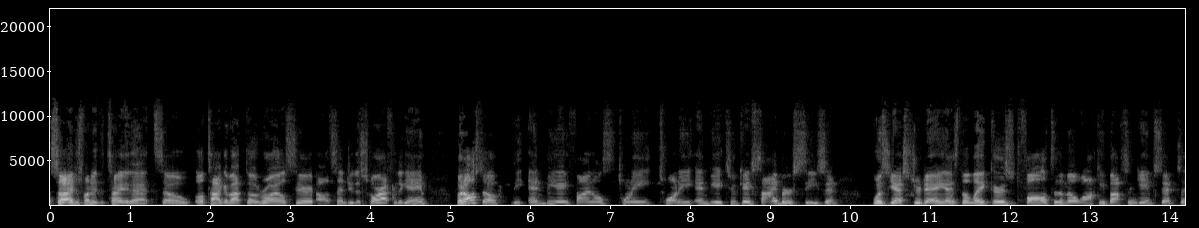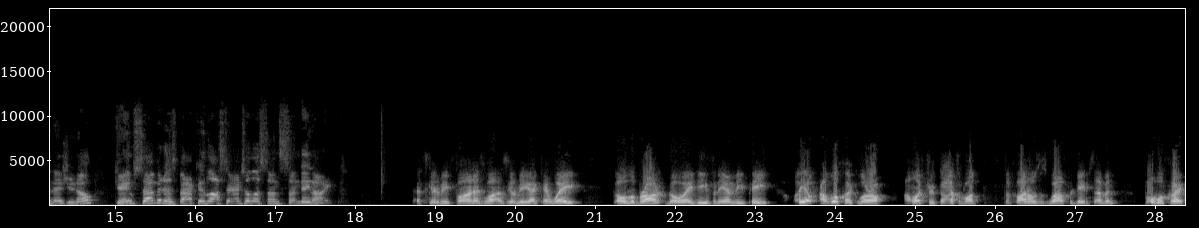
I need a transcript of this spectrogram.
So I just wanted to tell you that. So we'll talk about the Royals here. I'll send you the score after the game. But also the NBA Finals 2020 NBA 2K Cyber season was yesterday as the Lakers fall to the Milwaukee Bucks in Game Six, and as you know, Game Seven is back in Los Angeles on Sunday night. That's gonna be fun as well. It's gonna be. I can't wait. Go LeBron. Go AD for the MVP. Oh yeah, uh, real quick, Laurel. I want your thoughts about the finals as well for Game Seven. But real quick,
